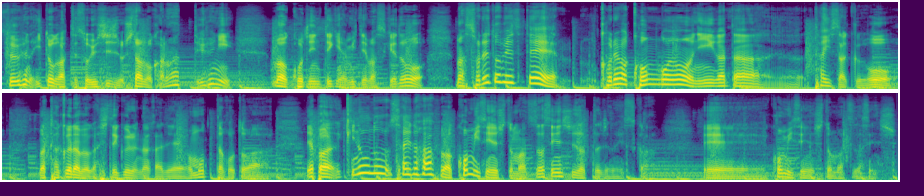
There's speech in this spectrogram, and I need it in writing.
そういうふうな意図があってそういう指示をしたのかなっていうふうに、まあ個人的には見てますけど、まあそれと別で、これは今後の新潟対策を、まあ、他クラブがしてくる中で思ったことは、やっぱ昨日のサイドハーフは小見選手と松田選手だったじゃないですか。えー、小見選手と松田選手。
